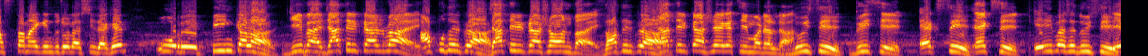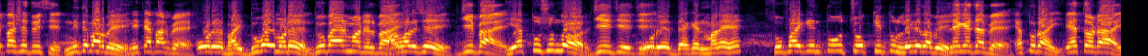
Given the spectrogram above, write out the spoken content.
আস্তানায় কিন্তু চলে আসছি দেখেন। ওরে পিঙ্ক কালার জি ভাই জাতির ক্রাশ ভাই। আপুদের ক্রাশ জাতির ক্রাশ হন ভাই। জাতির ক্রাশ জাতির ক্রাশ হয়ে গেছে মডেলটা দুই সিট দুই সিট এক সিট এক সিট এই পাশে দুই সিট এই পাশে দুই সিট নিতে পারবে? নিতে পারবে। ওরে ভাই দুবাই মডেল দুবাইয়ের মডেল ভাই। বাংলাদেশে? জি ভাই। এত সুন্দর। জি জি জি। ওরে দেখেন মানে সোফায় কিন্তু চোখ কিন্তু লেগে যাবে। লেগে যাবে। এতটাই? এতটাই।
